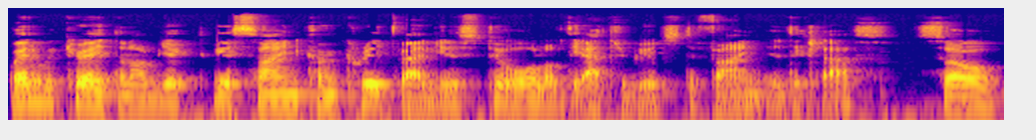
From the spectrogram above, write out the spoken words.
When we create an object, we assign concrete values to all of the attributes defined in the class. So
